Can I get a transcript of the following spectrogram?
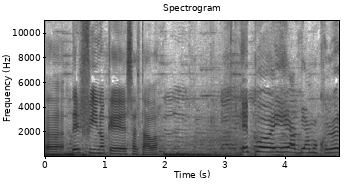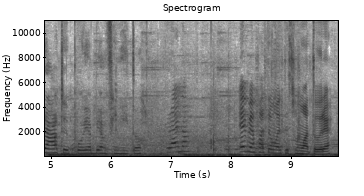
eh, delfino che saltava. E poi abbiamo colorato e poi abbiamo finito. E abbiamo fatto molte sfumature.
